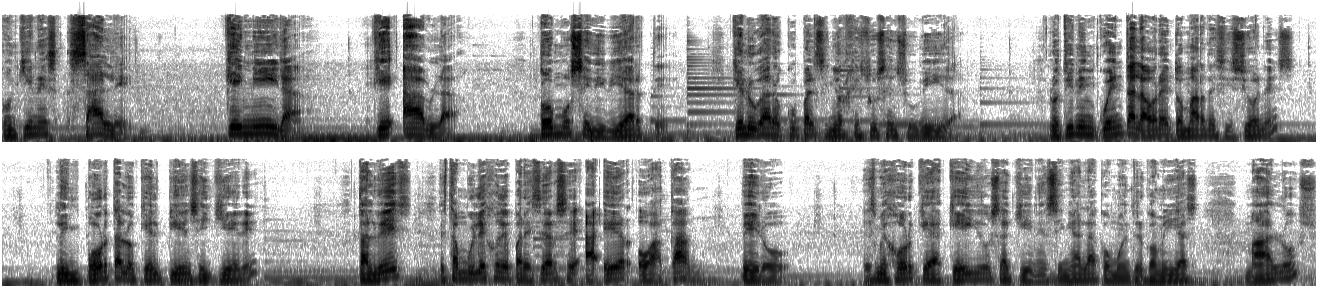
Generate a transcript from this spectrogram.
¿Con quiénes sale? ¿Qué mira? ¿Qué habla? ¿Cómo se divierte? ¿Qué lugar ocupa el Señor Jesús en su vida? ¿Lo tiene en cuenta a la hora de tomar decisiones? ¿Le importa lo que Él piensa y quiere? Tal vez está muy lejos de parecerse a Er o a Can, pero es mejor que aquellos a quienes señala como entre comillas malos,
